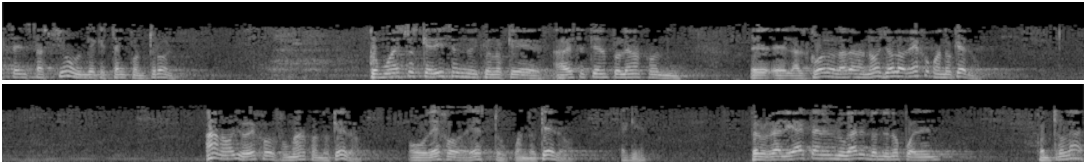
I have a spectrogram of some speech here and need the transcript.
la sensación de que está en control. Como esos que dicen con los que a veces tienen problemas con eh, el alcohol o la droga. No, yo lo dejo cuando quiero. Ah, no, yo dejo de fumar cuando quiero. O dejo de esto cuando quiero. Aquí. Pero en realidad están en lugares donde no pueden controlar.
